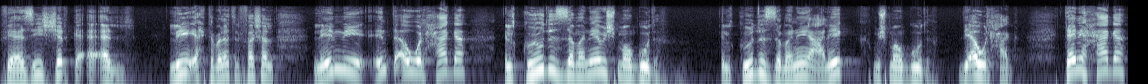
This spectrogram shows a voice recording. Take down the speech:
في هذه الشركة أقل. ليه احتمالات الفشل؟ لأن أنت أول حاجة القيود الزمنية مش موجودة. القيود الزمنية عليك مش موجودة. دي أول حاجة. تاني حاجة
